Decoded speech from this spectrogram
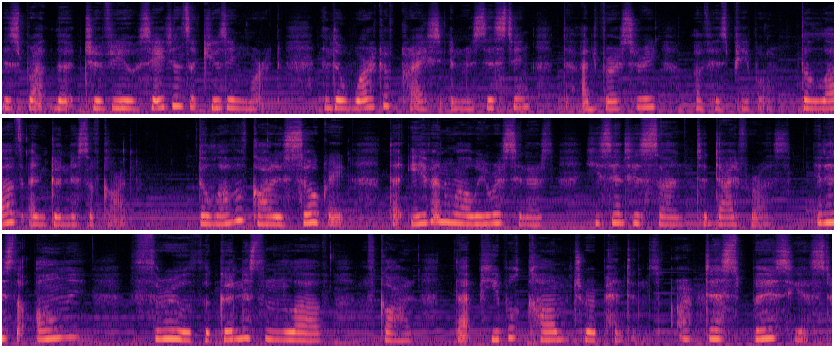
is brought the, to view Satan's accusing work and the work of Christ in resisting the adversary of his people. The love and goodness of God. The love of God is so great that even while we were sinners, he sent his Son to die for us. It is the only through the goodness and love of God that people come to repentance. Our despised,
